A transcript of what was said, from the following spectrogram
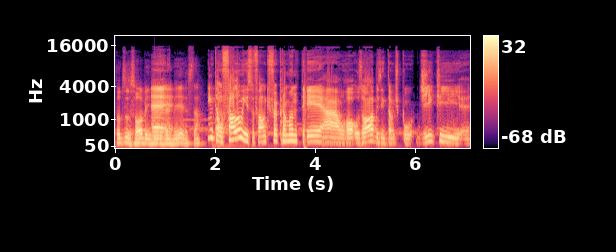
Todos os Robins né, É. vermelhos e tal. Então, falam isso, falam que foi pra manter a- os hobbies, então, tipo, Dick, é,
